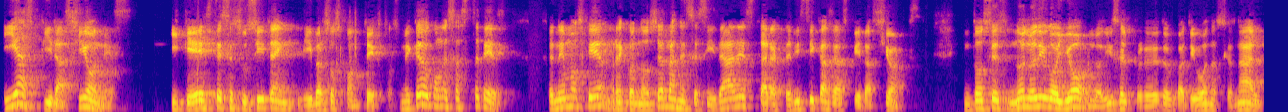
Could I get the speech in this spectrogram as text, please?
y aspiraciones y que éste se suscita en diversos contextos. Me quedo con esas tres. Tenemos que reconocer las necesidades, características y aspiraciones. Entonces, no lo digo yo, lo dice el Proyecto Educativo Nacional,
